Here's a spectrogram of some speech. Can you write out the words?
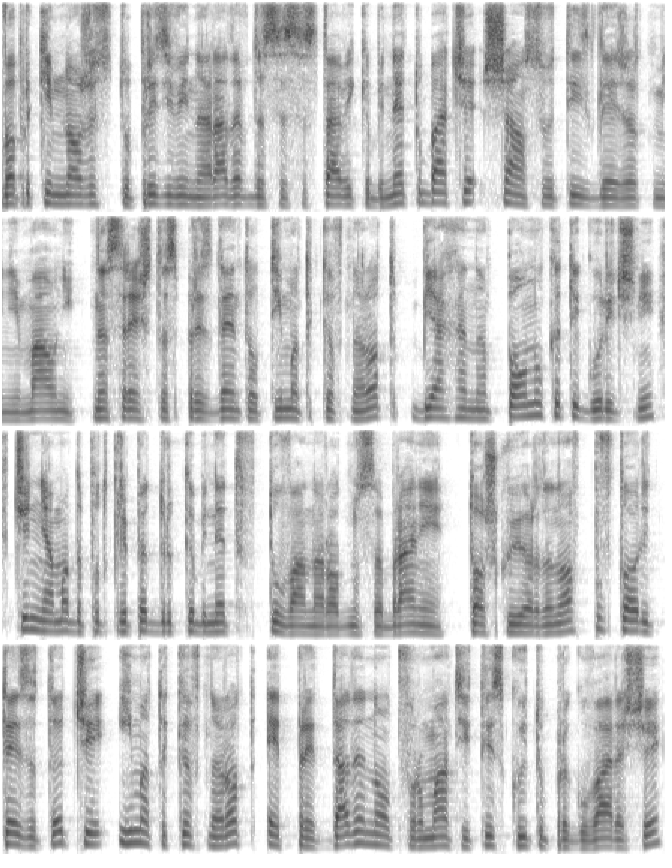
Въпреки множеството призиви на Радев да се състави кабинет, обаче шансовете изглеждат минимални. На среща с президента от има такъв народ бяха напълно категорични, че няма да подкрепят друг кабинет в това народно събрание. Тошко Йорданов повтори тезата, че има такъв народ е предадена от формациите, с които преговаряше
